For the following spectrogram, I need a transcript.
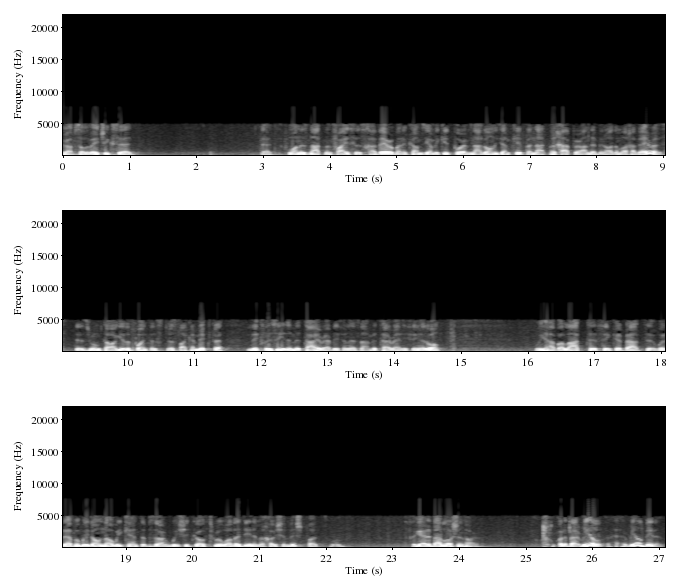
Rav Soloveitchik said, that if one is not menfaises chaver when it comes Yom Kippurim, not only Yom Kippur, not mechaper on the ben adam there's room to argue the point. It's just like a mikveh. Mikveh either mitayr everything that's not mitayr anything at all. We have a lot to think about. Whatever we don't know, we can't observe. We should go through all the dinim and choshen mishpat. Forget about lashon hara. What about real, real dinim?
